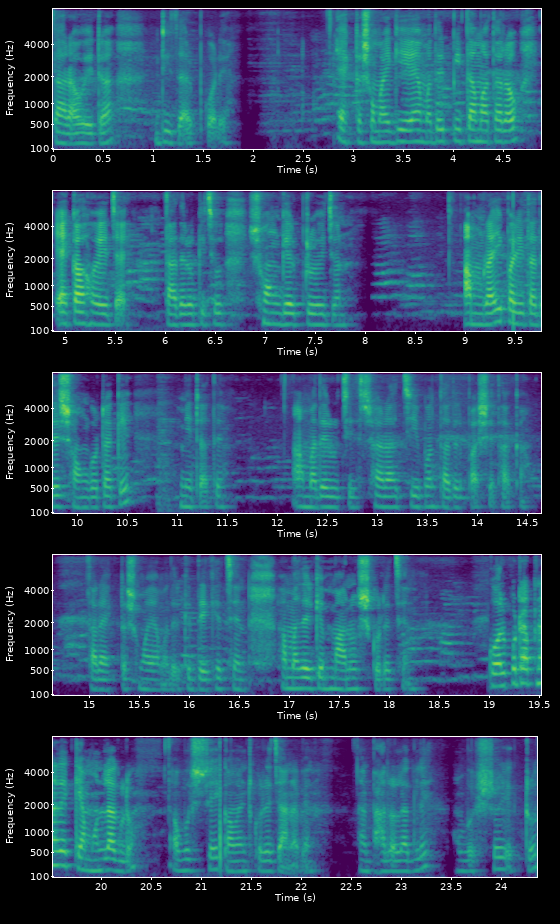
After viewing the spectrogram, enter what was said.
তারাও এটা ডিজার্ভ করে। একটা সময় গিয়ে আমাদের পিতামাতারাও একা হয়ে যায়, তাদেরও কিছু সঙ্গের প্রয়োজন। আমরাই পারি তাদের সঙ্গটাকে মেটাতে। আমাদের উচিত সারা জীবন তাদের পাশে থাকা। তারা একটা সময় আমাদেরকে দেখেছেন, আমাদেরকে মানুষ করেছেন। গল্পটা আপনাদের কেমন লাগল অবশ্যই কমেন্ট করে জানাবেন। আর ভালো লাগলে অবশ্যই একটু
